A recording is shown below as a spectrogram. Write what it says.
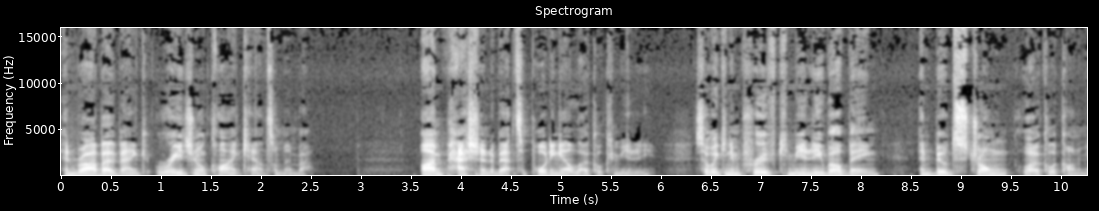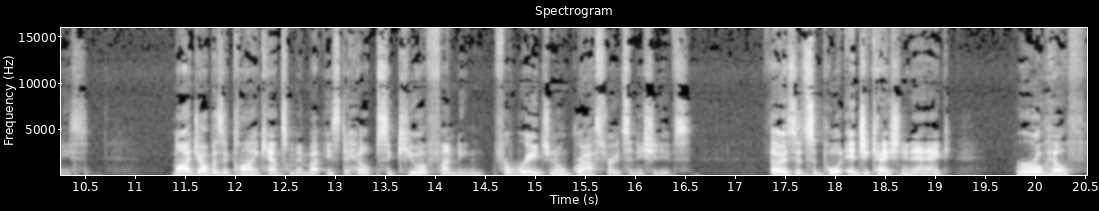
and Rabobank Regional Client Council member. I'm passionate about supporting our local community so we can improve community well-being and build strong local economies. My job as a client council member is to help secure funding for regional grassroots initiatives. Those that support education in ag, rural health,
